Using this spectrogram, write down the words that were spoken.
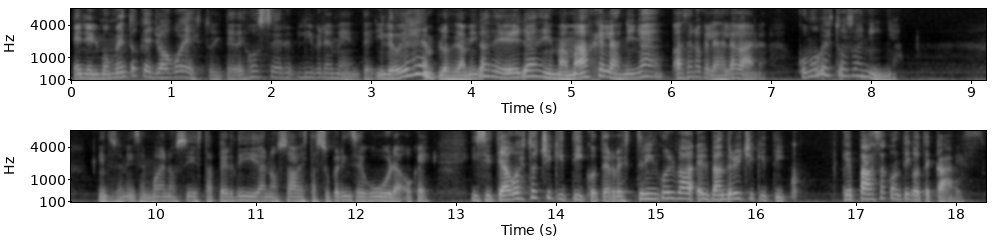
En el momento que yo hago esto y te dejo ser libremente, y le doy ejemplos de amigas de ellas y de mamás que las niñas hacen lo que les da la gana. ¿Cómo ves tú a esa niña? Y entonces me dicen, bueno, sí, está perdida, no sabe, está súper insegura, ok. Y si te hago esto chiquitico, te restringo el, el boundary chiquitico, ¿qué pasa contigo? Te caes.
